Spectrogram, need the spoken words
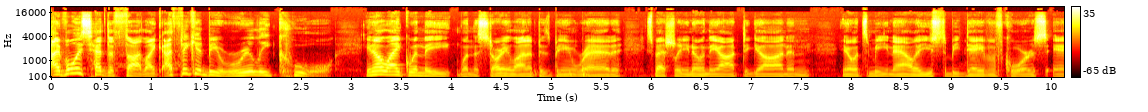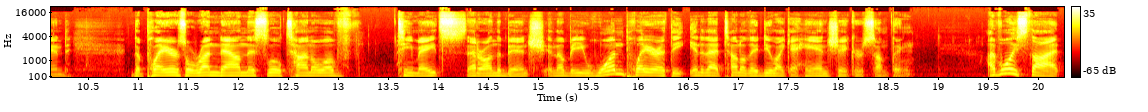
I've always had the thought, like, I think it'd be really cool. You know, like when the when the starting lineup is being read, especially, you know, in the octagon and, you know, it's me now. It used to be Dave, of course, and the players will run down this little tunnel of teammates that are on the bench, and there'll be one player at the end of that tunnel, they do like a handshake or something. I've always thought,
